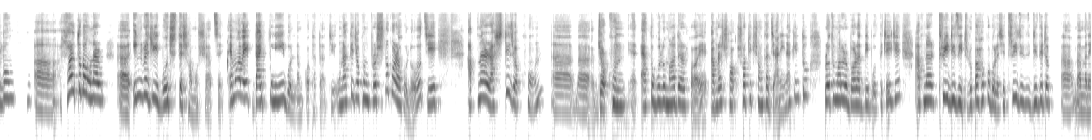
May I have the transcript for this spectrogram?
এবং আহ হয়তোবা ওনার ইংরেজি বুঝতে সমস্যা আছে। এবং আমি দায়িত্ব নিয়েই বললাম কথাটা যে উনাকে যখন প্রশ্ন করা হলো যে আপনার রাষ্ট্রে যখন যখন এতগুলো মার্ডার হয়, আমরা সঠিক সংখ্যা জানি না, কিন্তু প্রথম আলোর বরাত দিয়ে বলতে চাই যে আপনার থ্রি ডিজিট রূপাহকও বলেছে থ্রি ডিজিট অফ মানে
